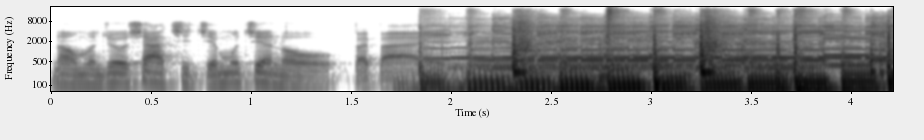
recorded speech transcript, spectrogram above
那我们就下期节目见喽，拜拜。thank you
